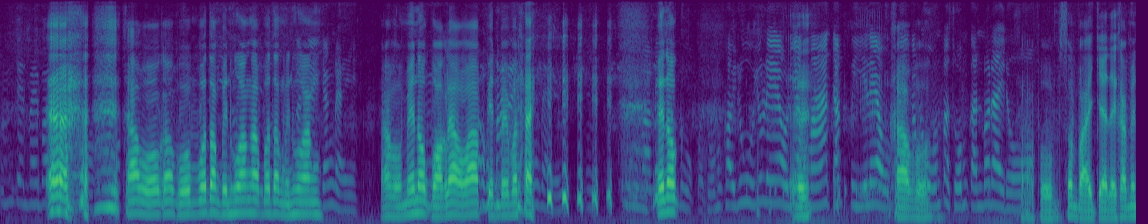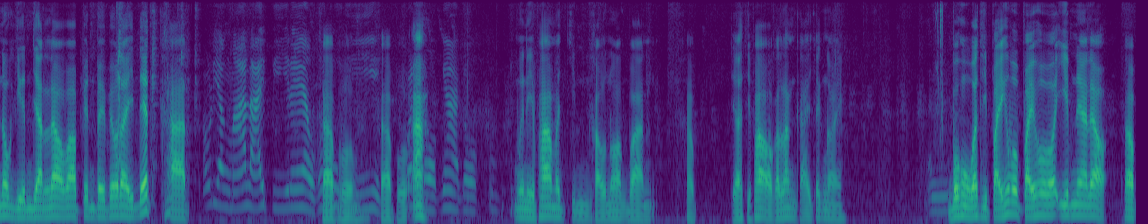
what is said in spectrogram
ๆเป็นไปบ่เอได้อครับผมครับผมบ่ต้องเป็นห่วงครับบ่ต้องเป็นห่วง จังใดครับผมแม่นกบอกแล้วว่าเป็นไปบ่ได้ แม่นกผสมคอยรู้อยู่แล้วเลี้ยงม้าจักปีแล้วครับแกับลูกผมมันผสมกันบ่ได้ดอกครับผมสบายใจเลยครับแม่นกยืนยันแล้วว่าเป็นไปบ่ได้เด็ดขาดเขา เลี้ยงหมาหลายปีแล้วเขาครับผมดีครับผมบ่อะได้ออกยากดอกมื้อนี้พามากินข้าวนอกบ้านครับ เดี๋ยวสิพาออกกำลังกายจักหน่อยอันบ่ฮู้ว่าสิไปคือบ่ไปเพราะว่าอิ่มแน่แล้วครับ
